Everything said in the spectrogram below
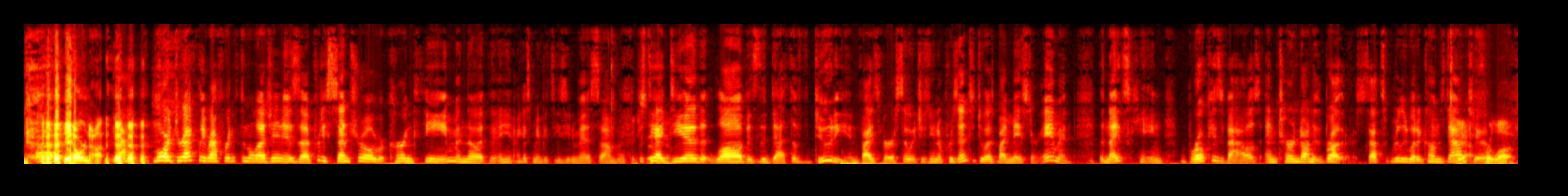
Uh, yeah, or not. yeah, more directly referenced in the legend is a pretty central, recurring theme, and though it, I guess maybe it's easy to miss. Um, just so, the yeah. idea that love is the death of duty, and vice versa, which is you know presented to us by Maester Aemon. The Night's King broke his vows and turned on his brothers. That's really what it comes down Yeah, to. for love.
